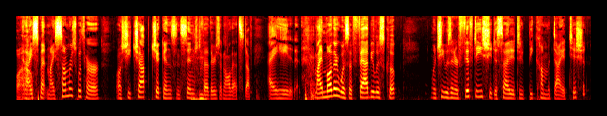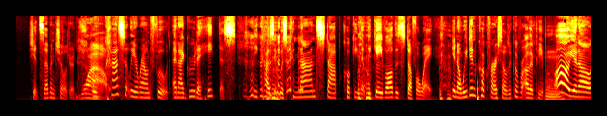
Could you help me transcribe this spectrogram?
and I spent my summers with her while she chopped chickens and singed feathers and all that stuff. I hated it. My mother was a fabulous cook. When she was in her 50s, she decided to become a dietitian. She had seven children. Wow. We're constantly around food, and I grew to hate this because it was non-stop cooking that we gave all this stuff away. You know, we didn't cook for ourselves; we cooked for other people. Mm. Oh, you know,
